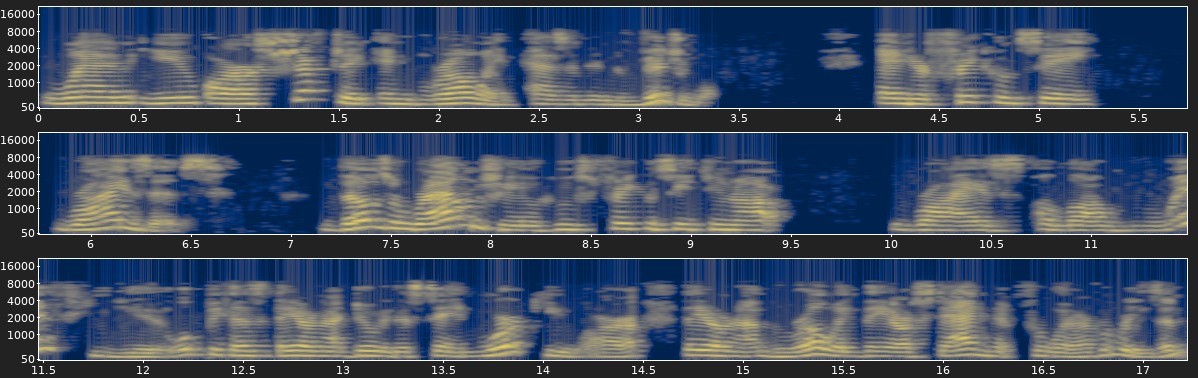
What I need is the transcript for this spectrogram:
when you are shifting and growing as an individual and your frequency rises, those around you whose frequency do not rise along with you because they are not doing the same work you are, they are not growing, they are stagnant for whatever reason.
